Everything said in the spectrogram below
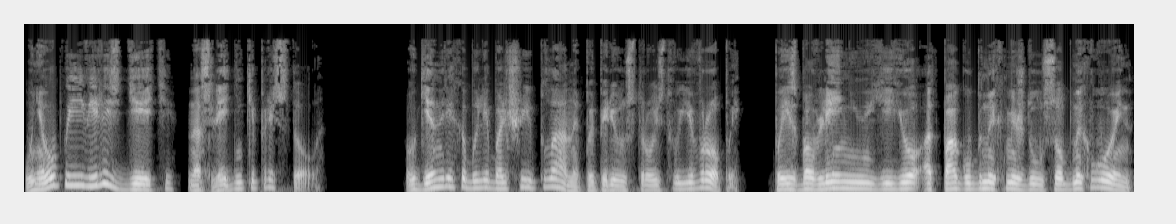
У него появились дети, наследники престола. У Генриха были большие планы по переустройству Европы, по избавлению ее от пагубных междоусобных войн,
